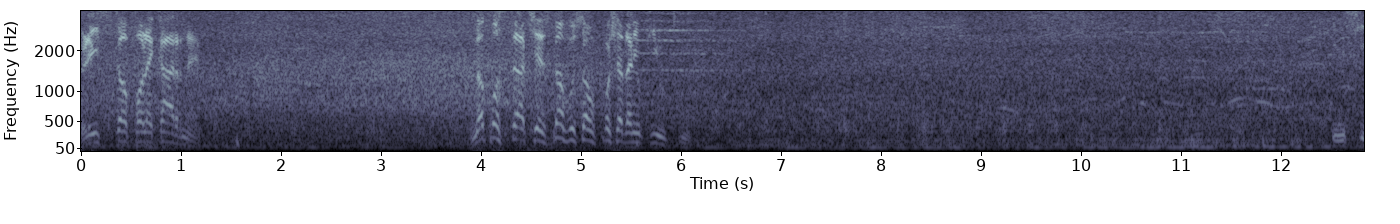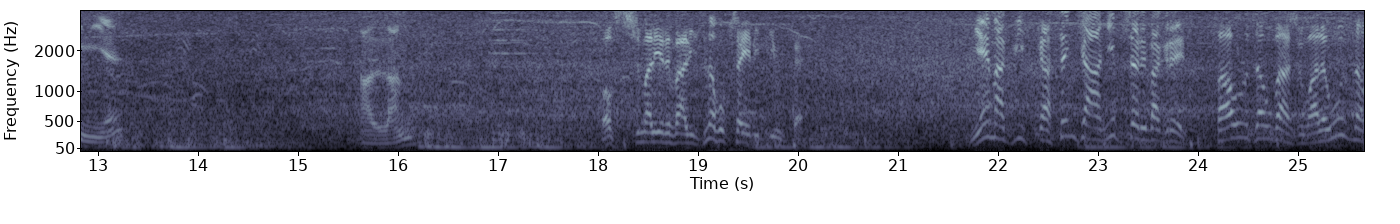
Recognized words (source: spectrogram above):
Blisko pole karne. No po stracie znowu są w posiadaniu piłki. Insigne. Allan. Powstrzymali rywali, znowu przejęli piłkę. Nie ma gwizdka, sędzia nie przerywa gry. Paul zauważył, ale uznał,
